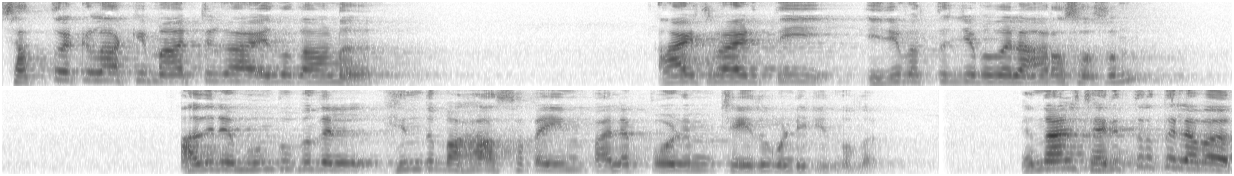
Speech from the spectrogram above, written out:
ശത്രുക്കളാക്കി മാറ്റുക എന്നതാണ് ആയിരത്തി തൊള്ളായിരത്തി ഇരുപത്തഞ്ച് മുതൽ ആർ എസ് എസും അതിനു മുമ്പ് മുതൽ ഹിന്ദു മഹാസഭയും പലപ്പോഴും ചെയ്തുകൊണ്ടിരുന്നത്. എന്നാൽ ചരിത്രത്തിൽ അവർ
